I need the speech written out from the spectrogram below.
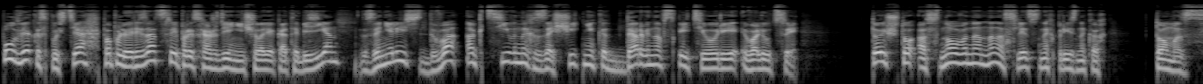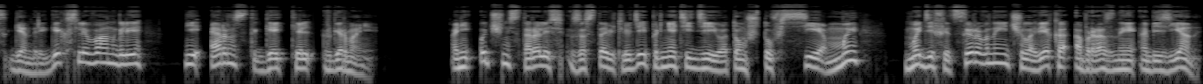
Полвека спустя популяризацией происхождения человека от обезьян занялись два активных защитника дарвиновской теории эволюции, той, что основана на наследственных признаках Томас Генри Гексли в Англии и Эрнст Геккель в Германии. Они очень старались заставить людей принять идею о том, что все мы – модифицированные человекообразные обезьяны.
